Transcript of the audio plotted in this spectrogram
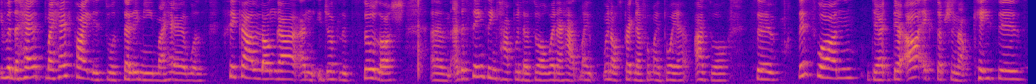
even the hair, my hairstylist was telling me my hair was thicker, longer, and it just looked so lush. Um, and the same thing happened as well when I had my, when I was pregnant for my boy as well. So this one, there, there are exceptional cases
